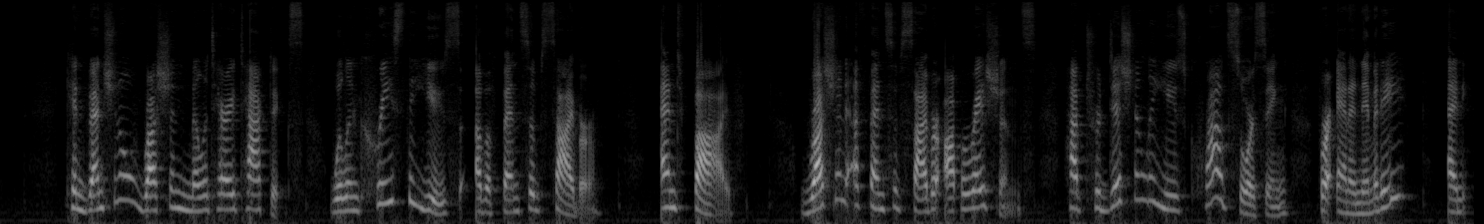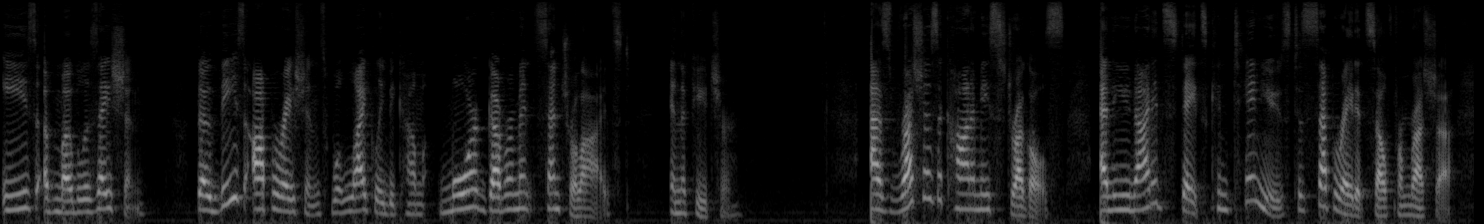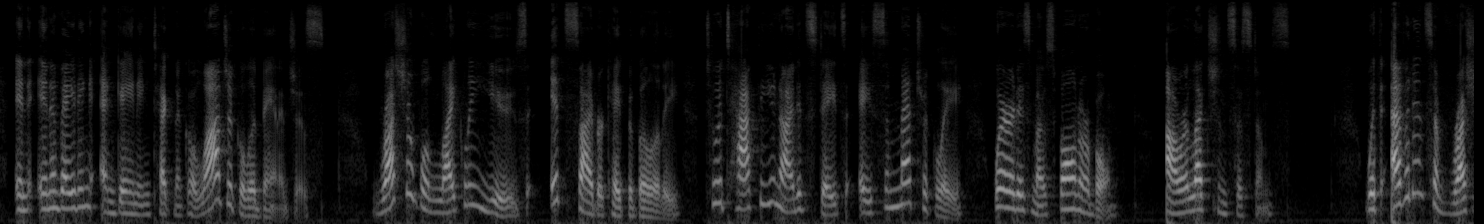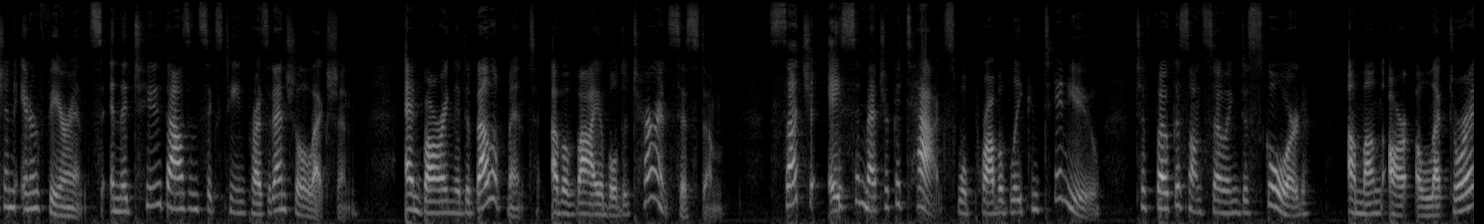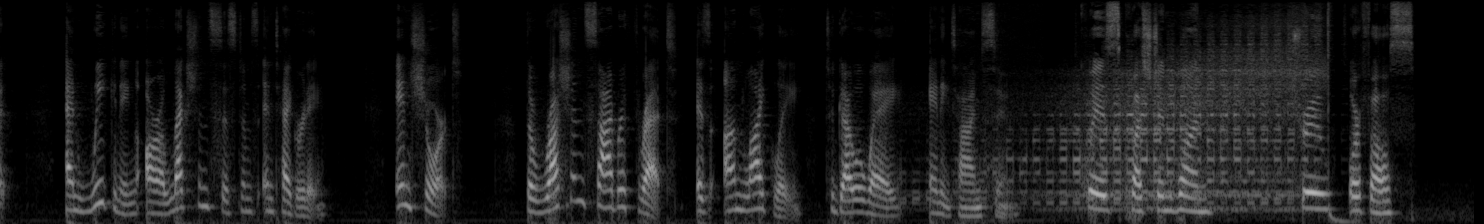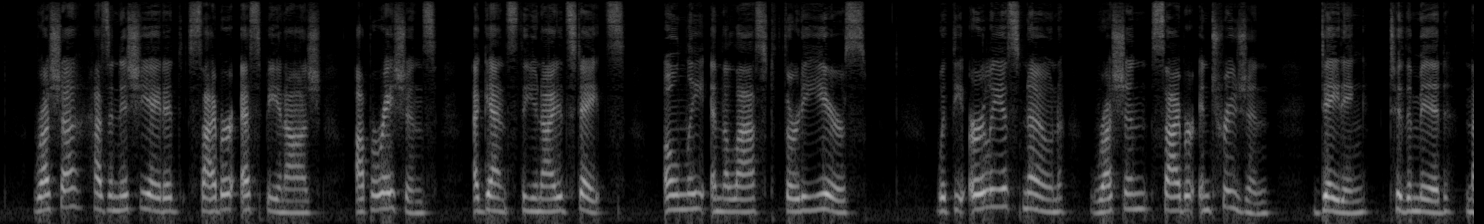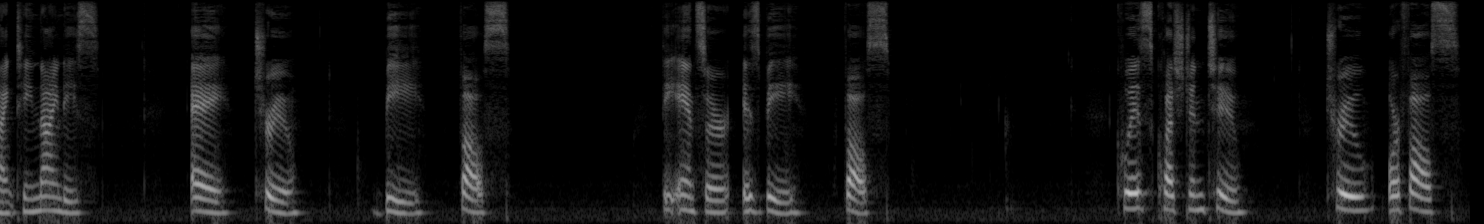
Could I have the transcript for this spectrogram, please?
conventional Russian military tactics will increase the use of offensive cyber. And five, Russian offensive cyber operations have traditionally used crowdsourcing for anonymity and ease of mobilization, though these operations will likely become more government centralized in the future. As Russia's economy struggles and the United States continues to separate itself from Russia in innovating and gaining technological advantages, Russia will likely use its cyber capability to attack the United States asymmetrically where it is most vulnerable, our election systems. With evidence of Russian interference in the 2016 presidential election and barring the development of a viable deterrent system, such asymmetric attacks will probably continue to focus on sowing discord among our electorate and weakening our election system's integrity. In short, the Russian cyber threat is unlikely to go away anytime soon. Quiz question one. True or false? Russia has initiated cyber espionage operations against the United States only in the last 30 years, with the earliest known Russian cyber intrusion dating to the mid 1990s. A. True. B. False. The answer is B. False. Quiz question 2. True or false?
